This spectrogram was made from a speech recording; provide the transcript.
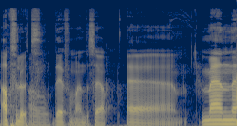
Absolut, Ja. det får man ändå säga. Eh, men eh,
